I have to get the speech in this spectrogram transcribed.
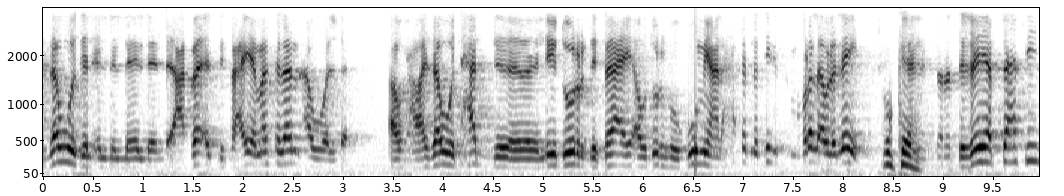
هزود ال- ال- ال- ال- الأعباء الدفاعية مثلا أو أو هزود حد ليه دور دفاعي أو دور هجومي على حسب نتيجة المباراة الأولانية يعني okay الاستراتيجية بتاعتي.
